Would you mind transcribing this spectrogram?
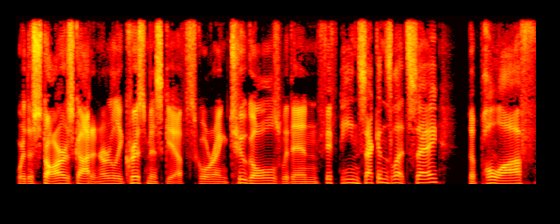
where the Stars got an early Christmas gift, scoring two goals within 15 seconds, let's say, to pull off?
